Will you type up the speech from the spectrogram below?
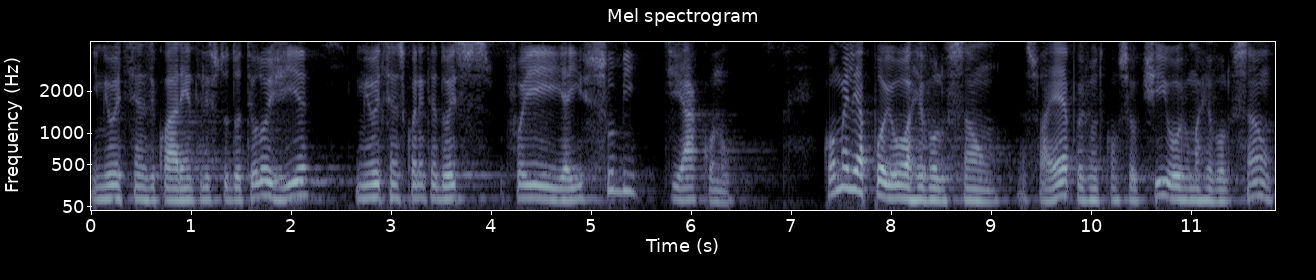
Em 1840 ele estudou teologia, em 1842 foi aí subdiácono. Como ele apoiou a revolução da sua época junto com seu tio, houve uma revolução,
